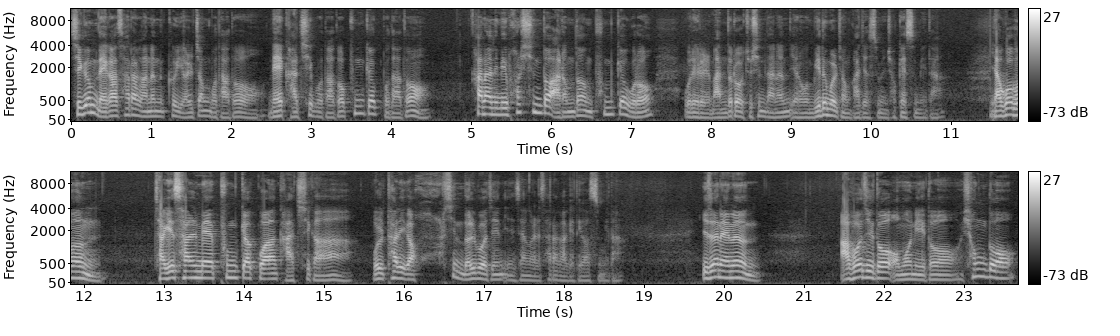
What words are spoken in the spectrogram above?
지금 내가 살아가는 그 열정보다도 내 가치보다도 품격보다도 하나님이 훨씬 더 아름다운 품격으로 우리를 만들어 주신다는 여러분 믿음을 좀 가졌으면 좋겠습니다. 야곱은 자기 삶의 품격과 가치가 울타리가 훨씬 넓어진 인생을 살아가게 되었습니다. 이전에는 아버지도 어머니도 형도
